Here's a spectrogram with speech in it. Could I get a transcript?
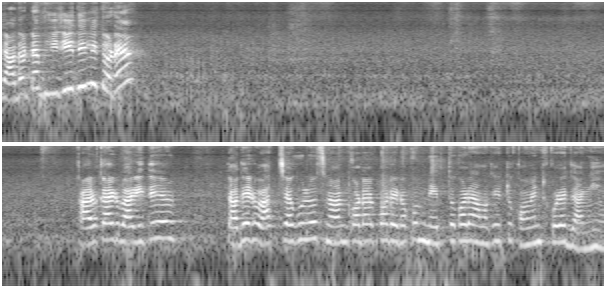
চাদরটা ভিজিয়ে দিলি তোরে কার কার বাড়িতে তাদের বাচ্চাগুলো স্নান করার পর এরকম নৃত্য করে, আমাকে একটু কমেন্ট করে জানিও।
